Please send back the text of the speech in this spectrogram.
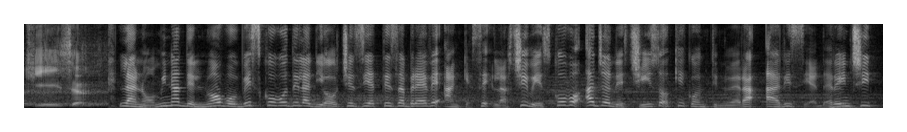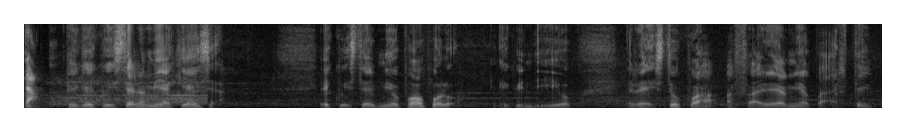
Chiesa. La nomina del nuovo vescovo della diocesi è attesa breve, anche se l'arcivescovo ha già deciso che continuerà a risiedere in città. Perché questa è la mia Chiesa e questo è il mio popolo e quindi io resto qua a fare la mia parte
